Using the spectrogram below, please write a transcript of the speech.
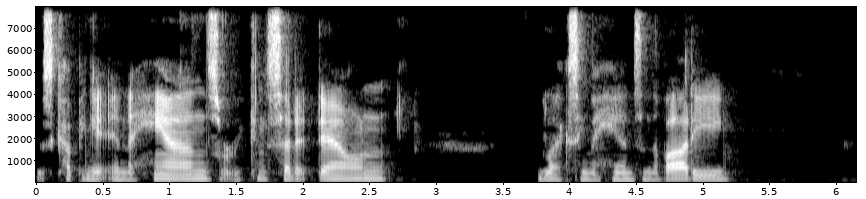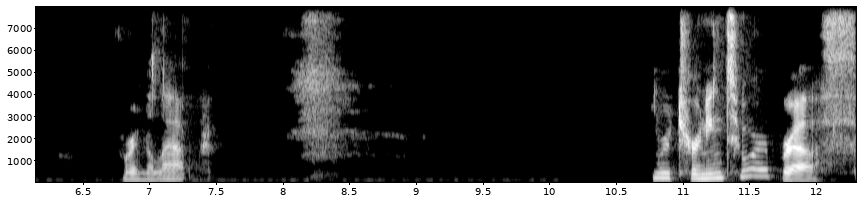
just cupping it in the hands, or we can set it down, relaxing the hands in the body or in the lap. Returning to our breath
